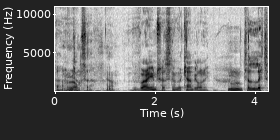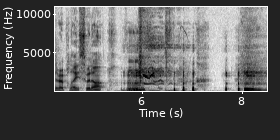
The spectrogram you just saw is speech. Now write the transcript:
that Yeah. Ralta. Yeah. Very interesting vocabulary Mm. to litter a place with art. Mm.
